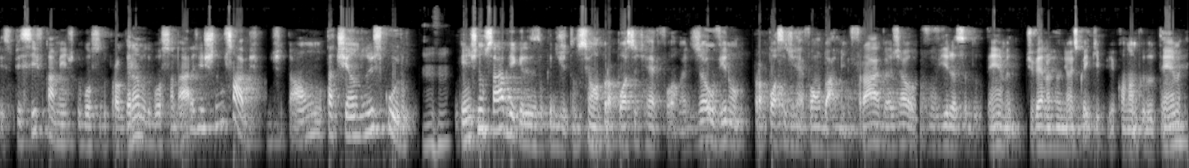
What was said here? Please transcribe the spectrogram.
especificamente do, do programa do Bolsonaro, a gente não sabe. A gente está um, tateando no escuro. Uhum. Porque a gente não sabe o que eles acreditam ser uma proposta de reforma. Eles já ouviram proposta de reforma do Arminio Fraga, já ouviram essa do Temer, tiveram reuniões com a equipe econômica do Temer.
